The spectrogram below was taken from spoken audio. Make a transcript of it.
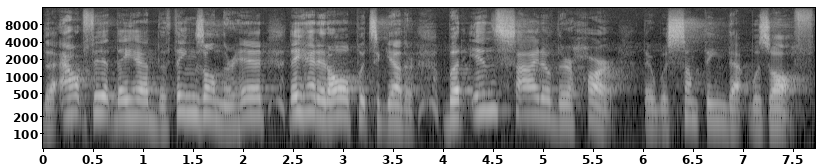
the outfit, they had the things on their head, they had it all put together. But inside of their heart, there was something that was off.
